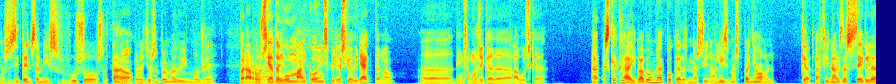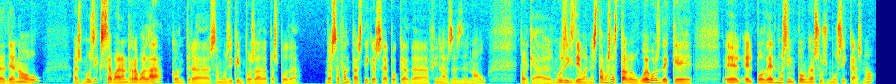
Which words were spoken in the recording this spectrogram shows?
No sé si tens amics russos o tal, No. però jo sempre m'he duit molt bé. Però Rússia Ah, ha tingut manco inspiració directa, no? Uh, dins la música de la búsqueda. Eh, És que, clar, hi va haver una època del nacionalisme espanyol que a finals del segle XIX els músics se van rebel·lar contra la música imposada pel poder. Va ser fantàstica aquesta època de finals del XIX, perquè els músics diuen estamos hasta los huevos de que el, el poder nos imponga sus músicas, ¿no?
